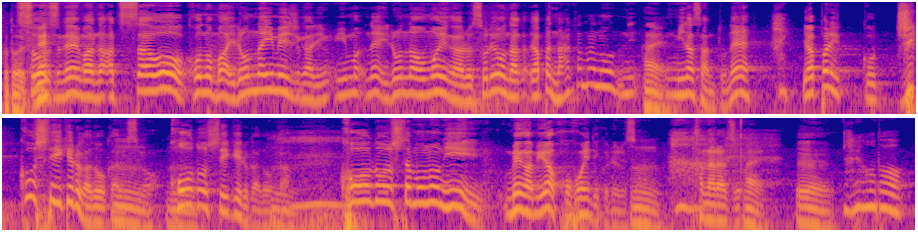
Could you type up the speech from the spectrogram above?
ことですね。そうですね、まあ、暑さをこの、まあ、いろんなイメージがあり今、ね、いろんな思いがある。それをなやっぱり仲間のに、はい。皆さんとね、やっぱりこう実行していけるかどうかですよ、行動していけるかどうか、行動したものに女神は微笑んでくれるん。ですよ、必ず、はい。うん、なるほど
